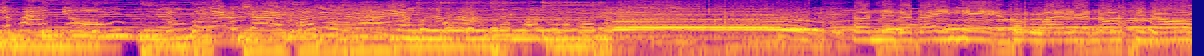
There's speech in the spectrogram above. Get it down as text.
จะพังอยู่จะเงินได้พังอะไรตอนนี้ก็ได้แห่เข้าไปแล้วเน้องพี่น้อง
